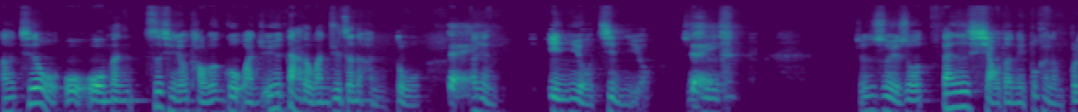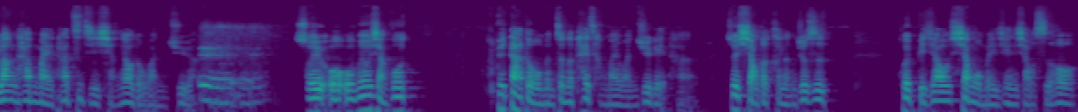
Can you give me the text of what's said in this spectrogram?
呃，其实我我我们之前有讨论过玩具，因为大的玩具真的很多，对而，且应有尽有，就对是就是所以说，但是小的你不可能不让他买他自己想要的玩具啊。嗯嗯所以我我没有想过，因为大的我们真的太常买玩具给他了，所以小的可能就是会比较像我们以前小时候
